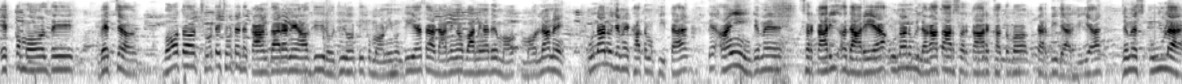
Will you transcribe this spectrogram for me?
ਇੱਕ ਮਾਲ ਦੇ ਵਿੱਚ ਬਹੁਤ ਛੋਟੇ ਛੋਟੇ ਦੁਕਾਨਦਾਰਾਂ ਨੇ ਆਪਦੀ ਰੋਜੀ ਰੋਟੀ ਕਮਾਉਣੀ ਹੁੰਦੀ ਹੈ। ਤਾਂ ਅਡਾਨੀਆਂ ਬਾਨੀਆਂ ਦੇ ਮੌਲਾਂ ਨੇ ਉਹਨਾਂ ਨੂੰ ਜਿਵੇਂ ਖਤਮ ਕੀਤਾ ਹੈ, ਤੇ ਆਈ ਜਿਵੇਂ ਸਰਕਾਰੀ ਅਦਾਰੇ ਆ ਉਹਨਾਂ ਨੂੰ ਵੀ ਲਗਾਤਾਰ ਸਰਕਾਰ ਖਤਮ ਕਰਦੀ ਜਾ ਰਹੀ ਆ। ਜਿਵੇਂ ਸਕੂਲ ਹੈ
